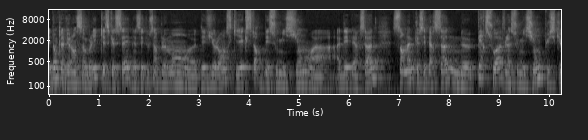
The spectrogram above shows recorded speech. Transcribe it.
Et donc la violence symbolique, qu'est-ce que c'est? Eh c'est tout simplement euh, des violences qui extorquent des soumissions à, des personnes, sans même que ces personnes ne perçoivent la soumission, puisque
